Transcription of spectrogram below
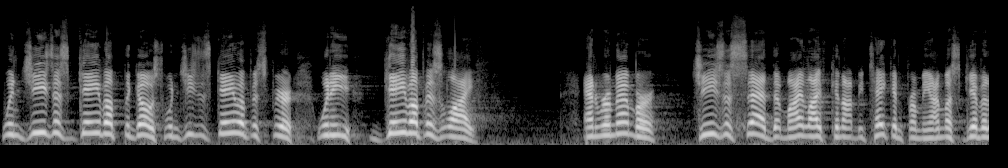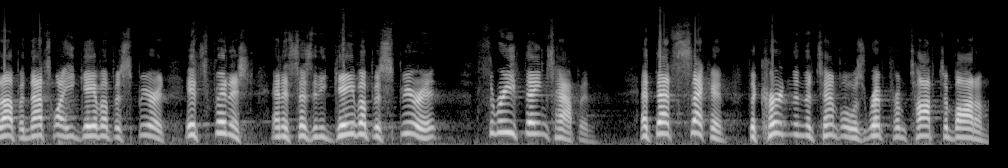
When Jesus gave up the ghost, when Jesus gave up his spirit, when he gave up his life, and remember, Jesus said that my life cannot be taken from me. I must give it up. And that's why he gave up his spirit. It's finished. And it says that he gave up his spirit. Three things happened. At that second, the curtain in the temple was ripped from top to bottom,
